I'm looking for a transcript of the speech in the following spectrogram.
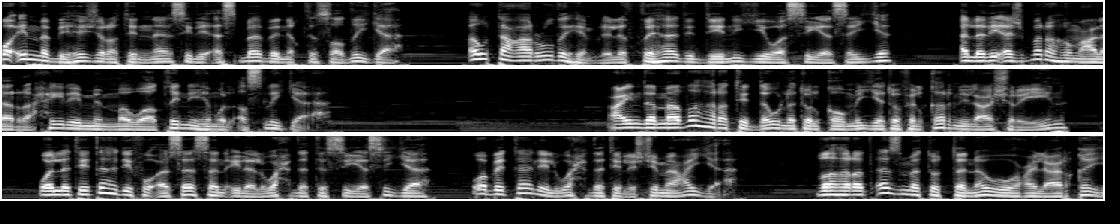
وإما بهجرة الناس لأسباب اقتصادية أو تعرضهم للاضطهاد الديني والسياسي الذي أجبرهم على الرحيل من مواطنهم الأصلية. عندما ظهرت الدولة القومية في القرن العشرين والتي تهدف أساسا إلى الوحدة السياسية وبالتالي الوحدة الاجتماعية ظهرت أزمة التنوع العرقي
